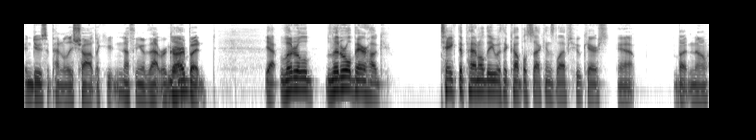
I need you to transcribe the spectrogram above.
induce a penalty shot, like you, nothing of that regard. Yeah. But Yeah, literal literal bear hug. Take the penalty with a couple seconds left, who cares? yeah. But no,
